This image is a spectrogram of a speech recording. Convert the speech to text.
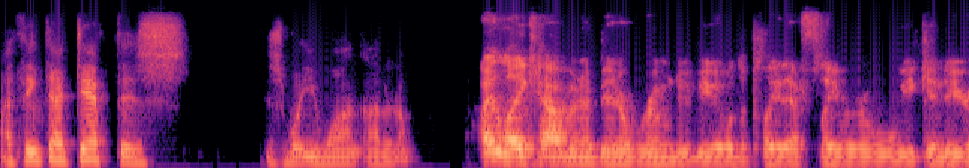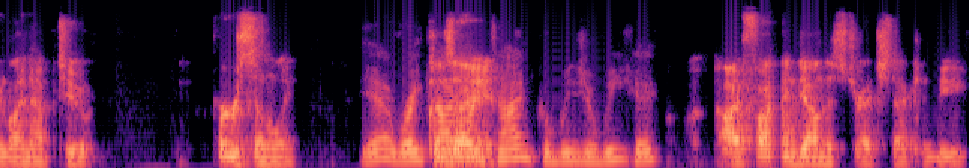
I think that depth is is what you want. I don't know. I like having a bit of room to be able to play that flavor of a week into your lineup too. Personally, Yeah, right guy, 'Cause right I- time could win your week. Eh? I find down the stretch that can be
